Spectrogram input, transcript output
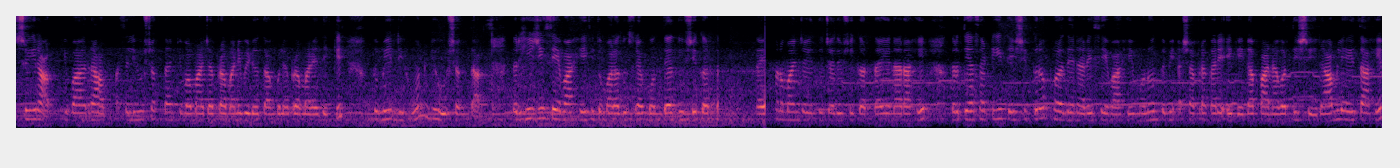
श्रीराम किंवा राम असं लिहू शकता किंवा माझ्याप्रमाणे व्हिडिओ दाखवल्याप्रमाणे देखील तुम्ही लिहून घेऊ शकता. तर ही जी सेवा आहे ती तुम्हाला दुसऱ्या कोणत्याच दिवशी करता हनुमान जयंतीच्या दिवशी करता येणार आहे. तर त्यासाठी ते शीघ्र फळ देणारी सेवा आहे. म्हणून तुम्ही अशा प्रकारे एकेका पानावरती श्रीराम लिहायचं आहे.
